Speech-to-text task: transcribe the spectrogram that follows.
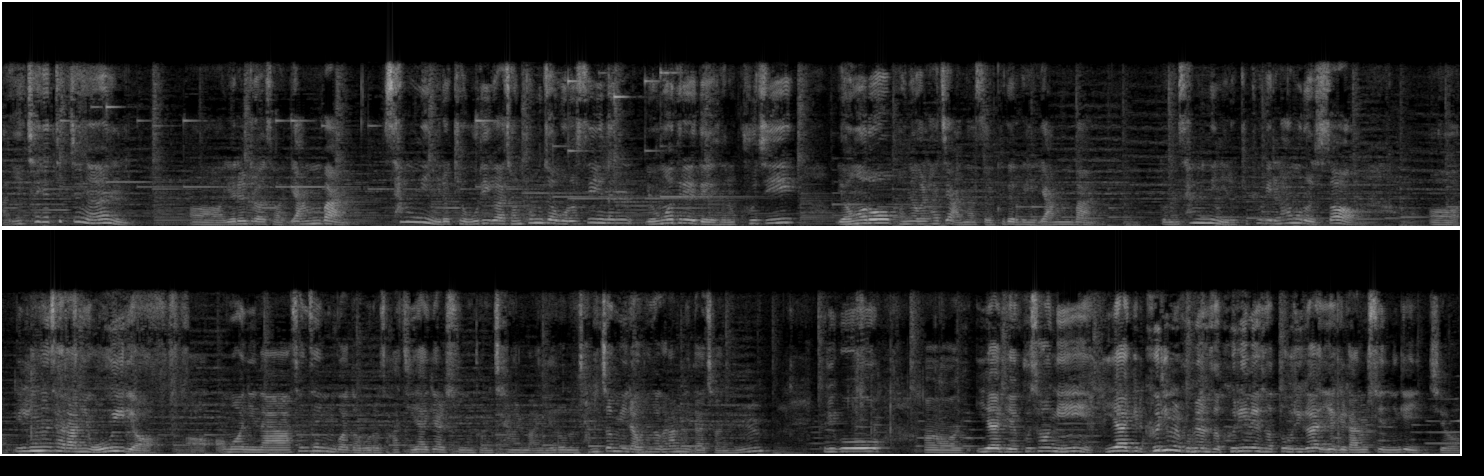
아, 이 책의 특징은 어, 예를 들어서 양반, 상민 이렇게 우리가 전통적으로 쓰이는 용어들에 대해서는 굳이 영어로 번역을 하지 않았어요. 그대로 양반 또는 상민 이렇게 표기를 함으로써 어, 읽는 사람이 오히려 어, 머니나 선생님과 더불어서 같이 이야기할 수 있는 그런 장을 많이 열어놓은 장점이라고 생각을 합니다. 저는 그리고 어, 이야기의 구성이 이야기를 그림을 보면서 그림에서 또 우리가 이야기를 나눌 수 있는 게 있죠.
